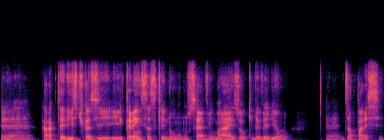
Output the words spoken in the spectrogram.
é, características e, e, crenças que não, não, servem mais ou que deveriam é, desaparecer?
